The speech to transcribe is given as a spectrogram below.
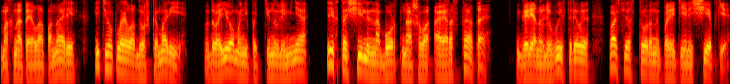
мохнатая лапа Нари и теплая ладошка Мари. Вдвоем они подтянули меня и втащили на борт нашего аэростата. Горянули выстрелы, во все стороны полетели щепки.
